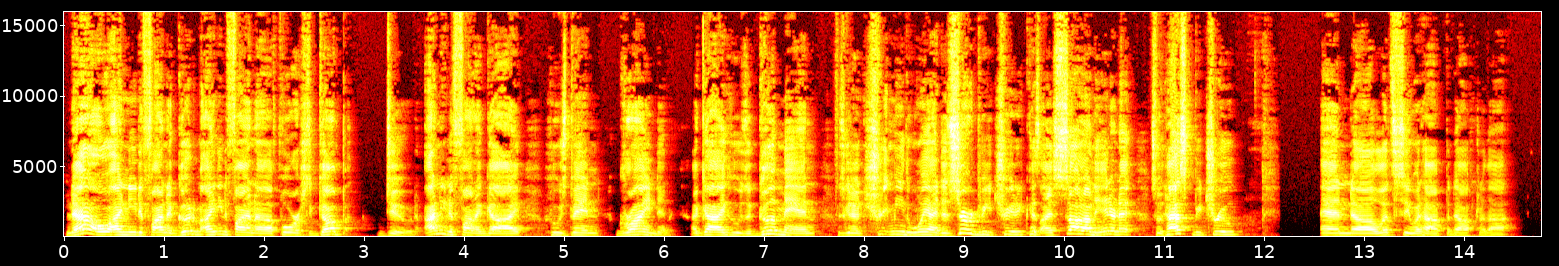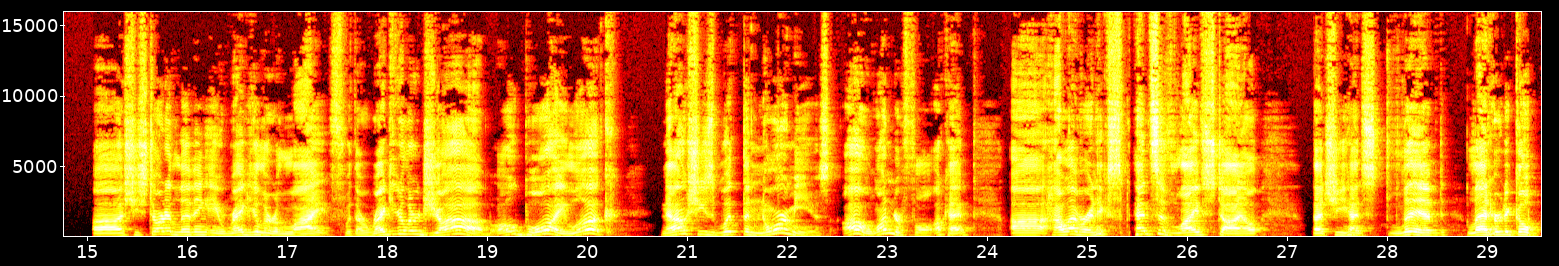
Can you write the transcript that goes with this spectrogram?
now I need to find a good. I need to find a Forrest Gump dude. I need to find a guy who's been grinding, a guy who's a good man, who's gonna treat me the way I deserve to be treated because I saw it on the internet, so it has to be true. And uh, let's see what happened after that. Uh, she started living a regular life with a regular job. Oh boy, look. Now she's with the normies. Oh, wonderful. Okay. Uh, however, an expensive lifestyle that she had lived led her to go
